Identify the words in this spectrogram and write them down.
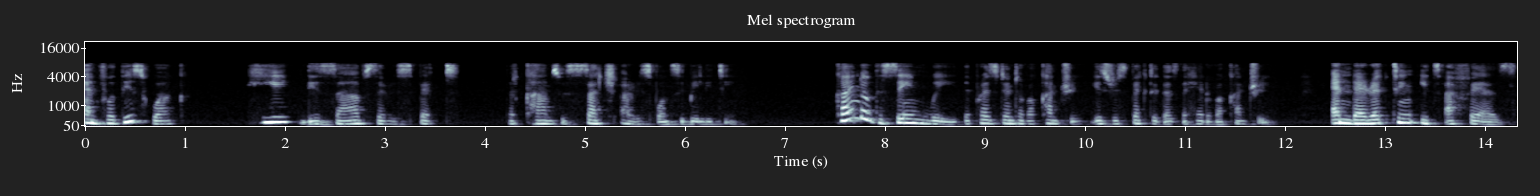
And for this work, he deserves the respect that comes with such a responsibility. Kind of the same way the president of a country is respected as the head of a country and directing its affairs,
